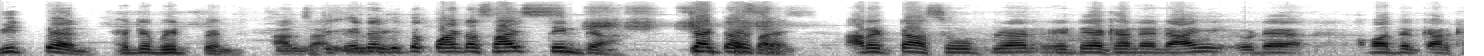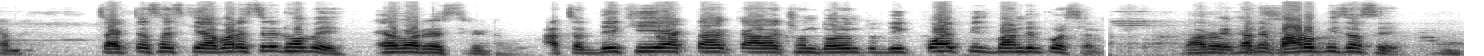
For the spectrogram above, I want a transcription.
বিট পেন এটা ভিট পেন আচ্ছা এটার ভিতরে কয়টা সাইজ তিনটা। চারটা সাইজ আরেকটা আছে উপরের এটা এখানে নাই ওটা আমাদের কারখানা চারটা সাইজ কি এভারেজ রেট হবে? এভারেজ রেট হবে। আচ্ছা দেখি একটা কালেকশন ধরেন তো দিক কয় পিস বান্ডিল করছেন? এখানে piece বারো পিস আছে? হ্যাঁ।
